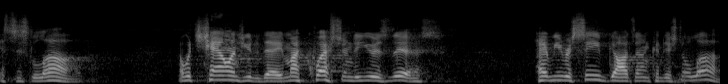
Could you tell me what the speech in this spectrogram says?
It's just love. I would challenge you today. My question to you is this Have you received God's unconditional love?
